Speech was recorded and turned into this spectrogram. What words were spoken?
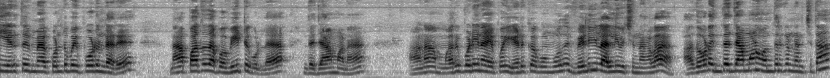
நீ எடுத்து மே கொண்டு போய் போடுண்டாரு நான் பார்த்தது அப்போ வீட்டுக்குள்ளே இந்த ஜாமானை. ஆனால் மறுபடியும் நான் போய் எடுக்க போகும்போது வெளியில் அள்ளி வச்சுருந்தாங்களா? அதோட இந்த ஜாமானும் வந்திருக்குன்னு நினச்சி தான்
